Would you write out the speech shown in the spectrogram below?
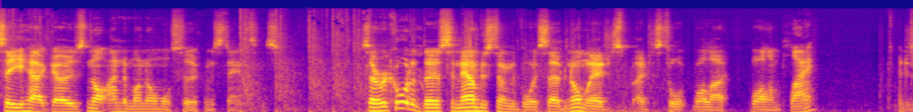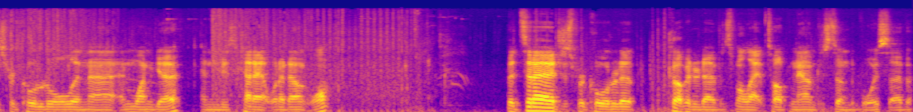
see how it goes, not under my normal circumstances. So I recorded this, and now I'm just doing the voiceover. Normally, I just I just talk while I while I'm playing. I just record it all in uh, in one go, and just cut out what I don't want. But today I just recorded it, copied it over to my laptop, and now I'm just doing the voiceover.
